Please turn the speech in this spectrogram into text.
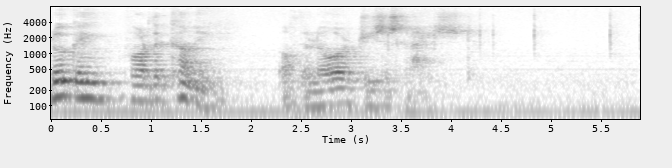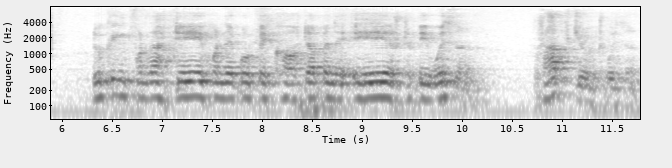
Looking for the coming of the Lord Jesus Christ. Looking for that day when they will be caught up in the air to be with Him, raptured with Him.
